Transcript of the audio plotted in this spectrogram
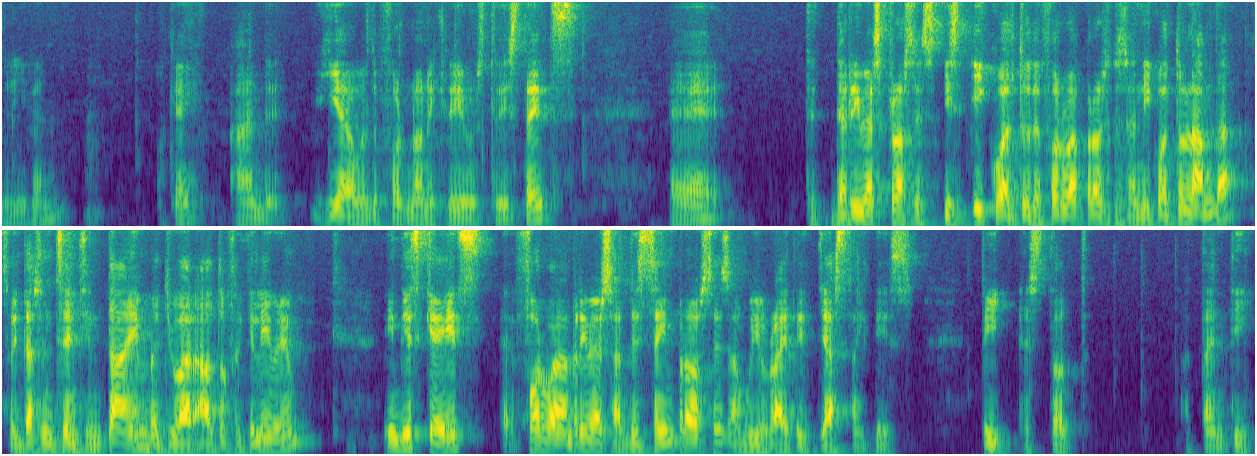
driven, okay. And here I will do for non-equilibrium steady states. Uh, the, the, reverse process is equal to the forward process and equal to lambda. So it doesn't change in time, but you are out of equilibrium. In this case, uh, forward and reverse are the same process, and we write it just like this. P dot at time t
